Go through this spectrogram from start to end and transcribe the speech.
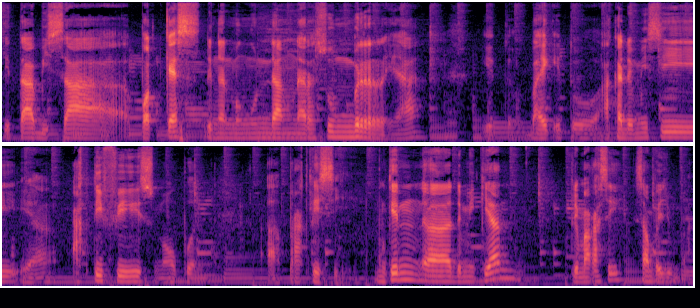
kita bisa podcast dengan mengundang narasumber ya. Gitu. Baik itu akademisi ya aktivis maupun uh, praktisi. Mungkin uh, demikian. Terima kasih, sampai jumpa.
